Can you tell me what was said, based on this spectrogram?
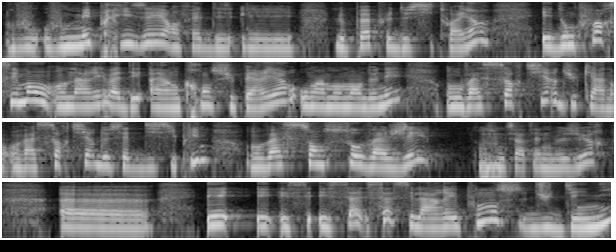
vous, vous, méprisez en fait les, le peuple de citoyens et donc forcément on arrive à, un cran supérieur où à un moment donné on va sortir du cadre, on va sortir de cette discipline, on va s'en sauvager dans Mmh. une certaine mesure. Euh, et et, et, ça, ça c'est la réponse du déni,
